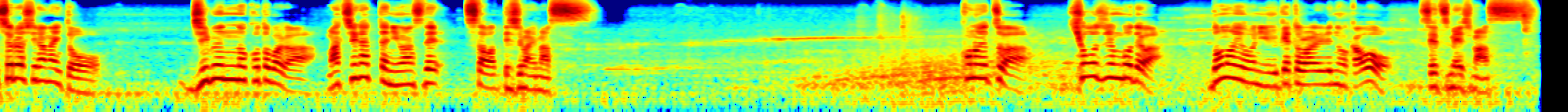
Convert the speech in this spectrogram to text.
それを知らないと自分の言葉が間違ったニュアンスで伝わってしまいます。この4つは標準語ではどのように受け取られるのかを説明します。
